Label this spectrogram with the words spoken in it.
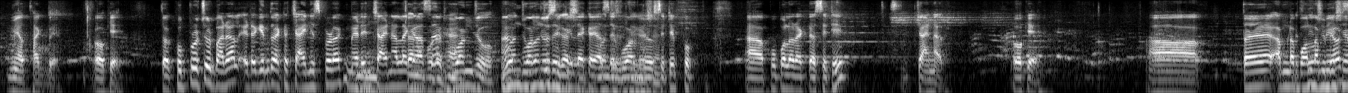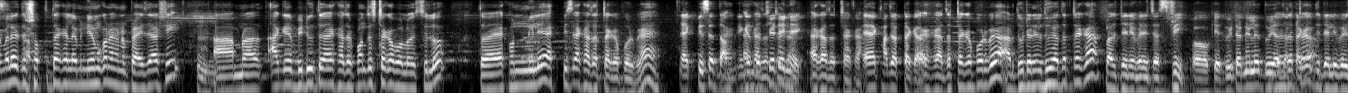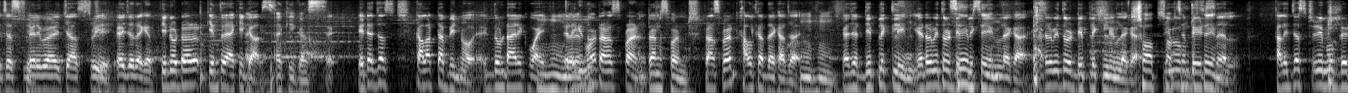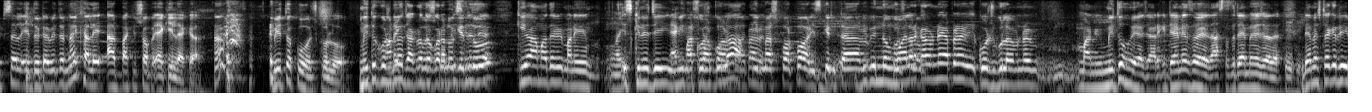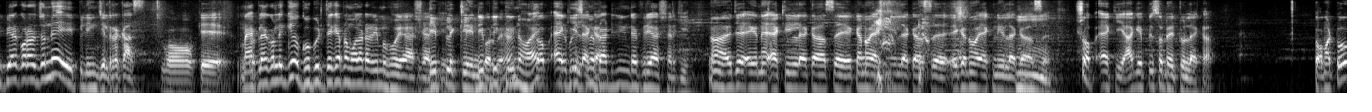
মেয়াদ থাকবে। ওকে তো খুব প্রচুর ভাইরাল এটা কিন্তু একটা Chinese product made in China লেখা আছে। গুয়াংজো গুয়াংজো- সিটি লেখা আছে গুয়াংজো। সিটি খুব পপুলার একটা সিটি চায়নার ওকে তাই আমরা বললাম তিনশো বিশ ml এর সপ্তাহ দেখালে আমি নিয়ম করে এখন প্রাইজে আসি। আমরা আগের ভিডিওতে এক হাজার পঞ্চাশ টাকা বলা হয়েছিল। তো এখন নিলে এক পিস এক হাজার টাকা পড়বে হ্যাঁ? এক পিসের দাম। এখান চেটে নেই এক হাজার টাকা। এক হাজার টাকা। এক হাজার টাকা পড়বে আর দুইটা নিলে দুই হাজার টাকা plus delivery charge free okay দুইটা নিলে দুই হাজার টাকা। Delivery charge free delivery charge free এই যে দেখেন তিনোটার কিন্তু একই কাজ। একই কাজ। এটা জাস্ট কালারটা ভিন্ন একদম ডাইরেক্ট হোয়াইট এটা কিন্তু ট্রান্সপারেন্ট ট্রান্সপারেন্ট ট্রান্সপারেন্ট হালকা দেখা যায়। এই যে ডিপলি ক্লিন এটার ভিতরে ডিপলি ক্লিন লেখা। এটার ভিতরে ডিপলি ক্লিন লেখা। সব- সব রিমুভ খালি জাস্ট রিমুভ ডেড সেল এই দুইটার ভিতর নয়, খালি আর বাকি সব একই লেখা হ্যাঁ? মৃত কোষগুলো মৃত কোষগুলো জাগ্রত করা। কিন্তু কি হয় আমাদের মানে স্কিনের পর কোষগুলো তিন মাস পর পর স্কিনটা বিভিন্ন ময়লার কারণে আপনার কোষগুলো আপনার মানে মৃত হয়ে যায় আর কি ড্যামেজ হয়ে যায় আস্তে আস্তে ড্যামেজ হয়ে যায়। ড্যামেজটাকে রিপেয়ার করার জন্য এই পিলিং জেলটার কাজ। ওকে। না অ্যাপ্লাই করলে কি গভীর থেকে আপনার ময়লাটা রিমুভ হয়ে আসে Deeply clean ডিপলি ক্লিন হ্যাঁ? সব একই লেখা। ব্রাইটেনিংটা ফিরে আসে আর কি। হ্যাঁ এই যে এখানে একই লেখা আছে এখানেও একনি লেখা আছে এখানেও একনি লেখা আছে। সব একই আগে পিছনে একটু লেখা। টমেটো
